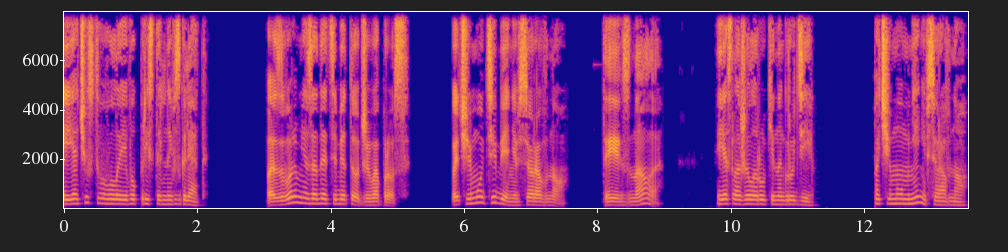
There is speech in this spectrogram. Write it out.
и я чувствовала его пристальный взгляд. Позволь мне задать тебе тот же вопрос. Почему тебе не все равно? Ты их знала? Я сложила руки на груди. Почему мне не все равно?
